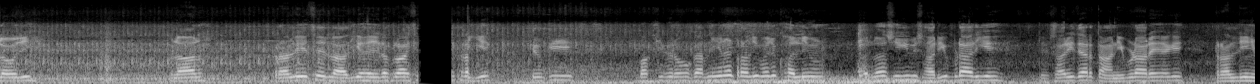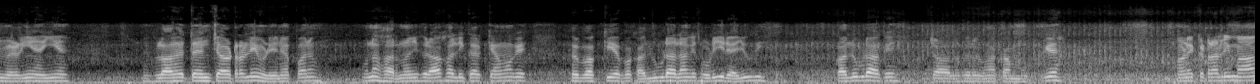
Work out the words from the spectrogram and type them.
ਲਓ ਜੀ। ਫਿਲਹਾਲ ਟਰਾਲੀ ਇੱਥੇ ਲਾ ਦਈਏ, ਹਜੇ ਤਾਂ ਫਿਲਹਾਲ ਇੱਥੇ ਖੜਾਈਏ ਕਿਉਂਕਿ ਬਾਕੀ ਫਿਰ ਉਹ ਕਰਨੀ ਹੈ ਨਾ, ਟਰਾਲੀ ਬਾਜੂ ਖਾਲੀ ਹੁਣ। ਪਹਿਲਾਂ ਸੀਗੀ ਵੀ ਸਾਰੀ ਵੜਾ ਦਈਏ ਤੇ ਸਾਰੀ ਤਾਂ ਤਾਂ ਨਹੀਂ ਵੜਾ ਰਹੇ ਹੈਗੇ, ਟਰਾਲੀ ਨਹੀਂ ਮਿਲ ਰਹੀਆਂ ਹੈਗੀਆਂ। ਫਿਲਹਾਲ ਇਹ ਤਿੰਨ ਚਾਰ ਟਰਾਲੀਆਂ ਮਿਲੀਆਂ ਨੇ ਆਪਾਂ ਨੂੰ, ਉਹਨਾਂ ਹਰਨਾ ਜੀ ਫਿਰ ਆਹ ਖਾਲੀ ਕਰਕੇ ਆਵਾਂਗੇ, ਫਿਰ ਬਾਕੀ ਆਪਾਂ ਕੱਲੂ ਵੜਾ ਲਾਂਗੇ ਥੋੜੀ ਜਿਹੀ ਰਹਿ ਜੂਗੀ। ਕੱਲੂ ਵੜਾ ਕੇ, ਚੱਲ ਫਿਰ ਆਪਣਾ ਕੰਮ ਮੁੱਕ ਗਿਆ। ਹੁਣ ਇੱਕ ਟਰਾਲੀ ਮਾਂ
